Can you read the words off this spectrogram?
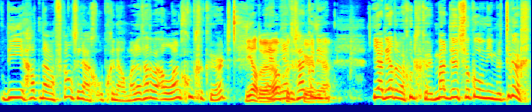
die had nou vakantiedagen opgenomen. Maar dat hadden we al lang goedgekeurd. Die hadden we En, wel ja, dus hij kon gekeurd, niet- ja. Ja, die hadden we goedgekeurd. Maar dus we konden niet meer terug.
